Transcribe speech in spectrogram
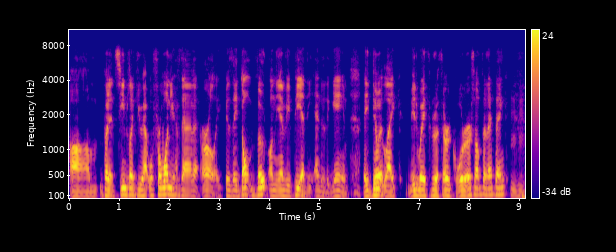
Um, but it seems like you have well for one you have to have it early because they don't vote on the MVP at the end of the game. They do it like midway through a third quarter or something, I think. Mhm.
